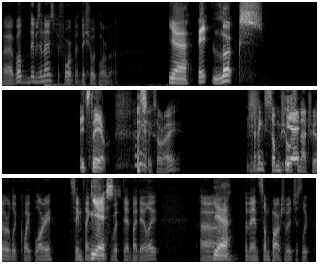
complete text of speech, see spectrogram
Uh, well, it was announced before, but they showed more of it. Yeah, it looks. It's there. I think it looks alright. I think some shots Yeah. in that trailer look quite blurry. Same thing Yes. with Dead by Daylight. Um, Yeah. But then some parts of it just look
